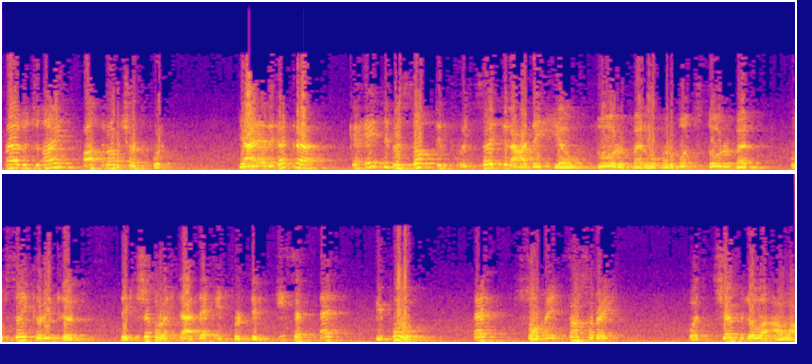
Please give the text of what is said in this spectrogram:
اسمها luteinized unruptured follicle يعني يا دكاترة كأن بالظبط ال cycle عادية و normal و hormones normal وال cycle regular ده اكتشفوا الوحدة ده infertility سنة before. 1979 واكتشاف اللي هو أو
